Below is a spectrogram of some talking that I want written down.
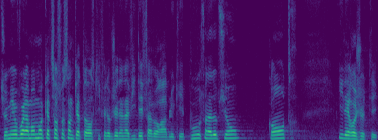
je mets au voie l'amendement 474 qui fait l'objet d'un avis défavorable. Qui est pour son adoption? Contre? Il est rejeté.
